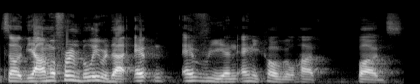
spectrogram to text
so yeah, I'm a firm believer that every and any code will have bugs.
